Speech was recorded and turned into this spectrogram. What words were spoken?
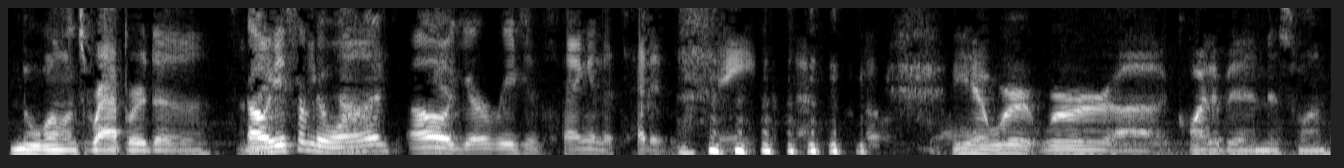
New Orleans rapper to. to oh, he's from New Orleans. Oh, yeah. your region's hanging its head in shame. oh, yeah, we're we're uh, quite a bit in this one.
